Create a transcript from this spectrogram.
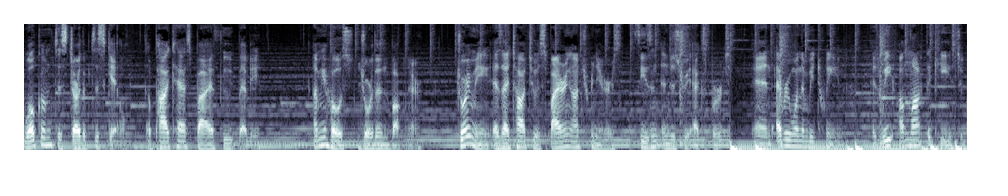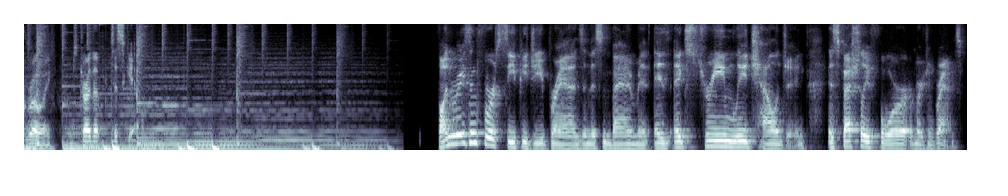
Welcome to Startup to Scale, a podcast by Foodbevy. I'm your host, Jordan Buckner. Join me as I talk to aspiring entrepreneurs, seasoned industry experts, and everyone in between as we unlock the keys to growing from startup to scale. Fundraising for CPG brands in this environment is extremely challenging, especially for emerging brands.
